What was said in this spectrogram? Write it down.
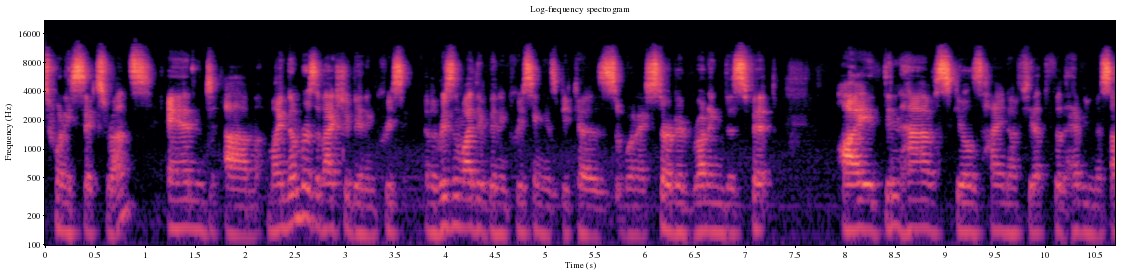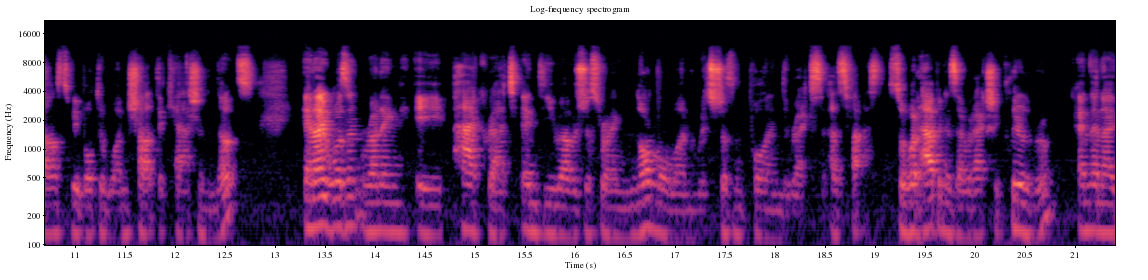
26 runs. And um, my numbers have actually been increasing. And the reason why they've been increasing is because when I started running this fit, I didn't have skills high enough yet for the heavy missiles to be able to one-shot the cache and the nodes. And I wasn't running a pack rat MTU, I was just running the normal one, which doesn't pull in the wrecks as fast. So what happened is I would actually clear the room, and then I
